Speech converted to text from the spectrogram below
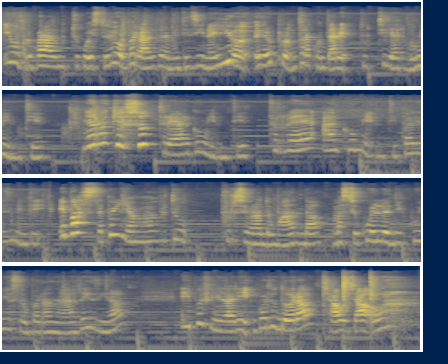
io ho preparato tutto questo, ho parlato della mia tesina Io ero pronta a raccontare tutti gli argomenti. Mi hanno chiesto tre argomenti, tre argomenti palesemente. E basta, poi mi hanno fatto forse una domanda Ma su quello di cui io stavo parlando nella tesina E poi finita lì, guardo d'ora, ciao ciao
